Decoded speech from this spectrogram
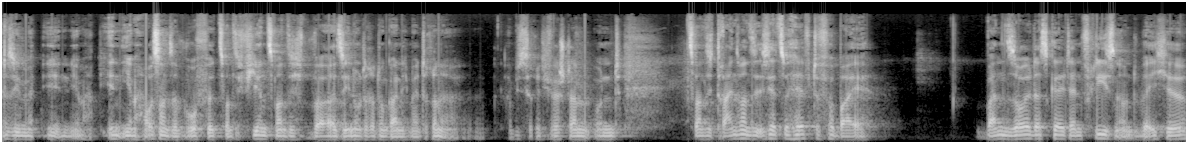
Also in Ihrem, in Ihrem Haushaltsentwurf für 2024 war Seenotrettung gar nicht mehr drin. Habe ich Sie richtig verstanden? Und 2023 ist ja zur Hälfte vorbei. Wann soll das Geld denn fließen und welche,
